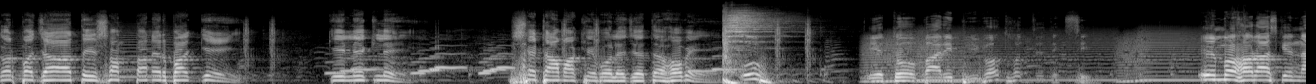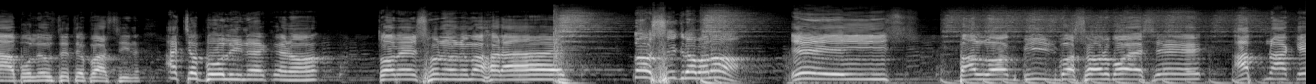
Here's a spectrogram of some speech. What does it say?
গর্ভজাতি সন্তানের ভাগ্যে কি লিখলে সেটা আমাকে বলে যেতে হবে। উহ এ তো বাড়ি বিপদ হচ্ছে দেখছি। এ মহারাজকে না বলেও যেতে পারছি না। আচ্ছা বলি না কেন? তবে শুনুন মহারাজ শীঘ্র বলো। এই বালক বিশ বছর বয়সে আপনাকে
